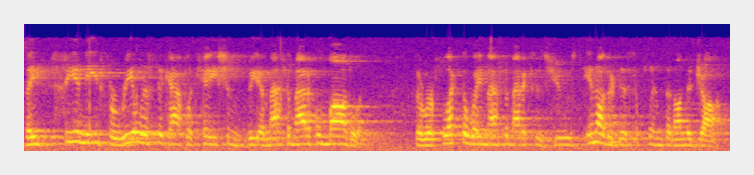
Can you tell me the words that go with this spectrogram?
They see a need for realistic applications via mathematical modeling that reflect the way mathematics is used in other disciplines and on the job.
